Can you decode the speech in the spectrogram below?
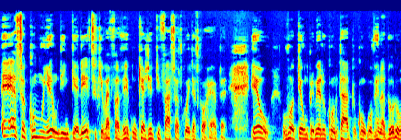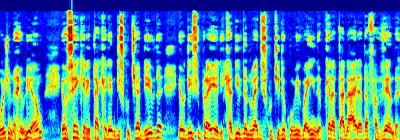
É essa comunhão de interesses que vai fazer com que a gente faça as coisas corretas. Eu vou ter um primeiro contato com o governador hoje na reunião. Eu sei que ele está querendo discutir a dívida. Eu disse para ele que a dívida não é discutida comigo ainda, porque ela está na área da Fazenda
